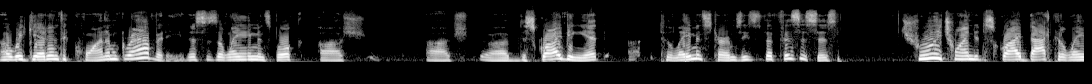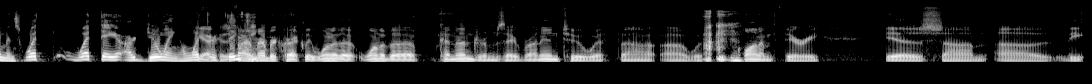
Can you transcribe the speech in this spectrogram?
uh, we get into quantum gravity. This is a layman's book uh, sh- uh, sh- uh, describing it uh, to layman's terms. These are the physicists truly trying to describe back to the layman's what what they are doing and what yeah, they're thinking. If I remember correctly, one of the one of the conundrums they've run into with uh, with quantum theory is um, uh, the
